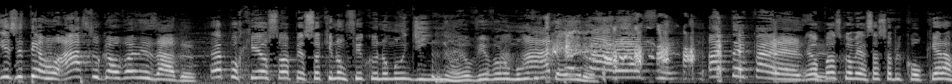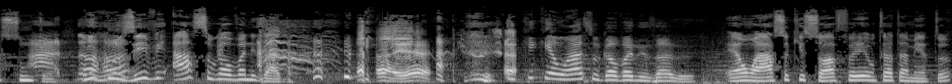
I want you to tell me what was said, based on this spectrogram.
esse termo, aço galvanizado? É porque eu sou uma pessoa que não fico no mundinho. Eu vivo no mundo inteiro. Parece! Até parece. Eu posso conversar sobre qualquer assunto, Ah, aham. inclusive aço galvanizado. Ah, é? O que, que é um aço galvanizado? É um aço que sofre um tratamento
